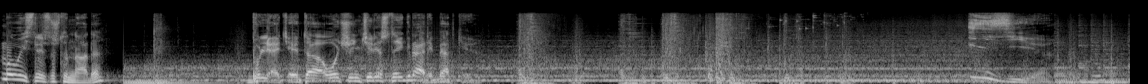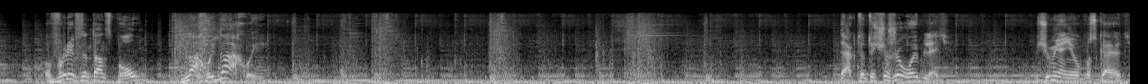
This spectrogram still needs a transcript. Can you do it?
Мы выяснили все, что надо. Блять, это очень интересная игра, ребятки. Врыв на танцпол. Нахуй, нахуй. Так, тут еще живой, блядь. Почему меня не выпускают?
